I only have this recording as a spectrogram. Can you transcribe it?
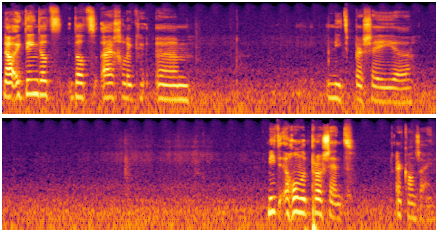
Nou, ik denk dat dat eigenlijk ehm, niet per se. eh, niet 100% er kan zijn.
